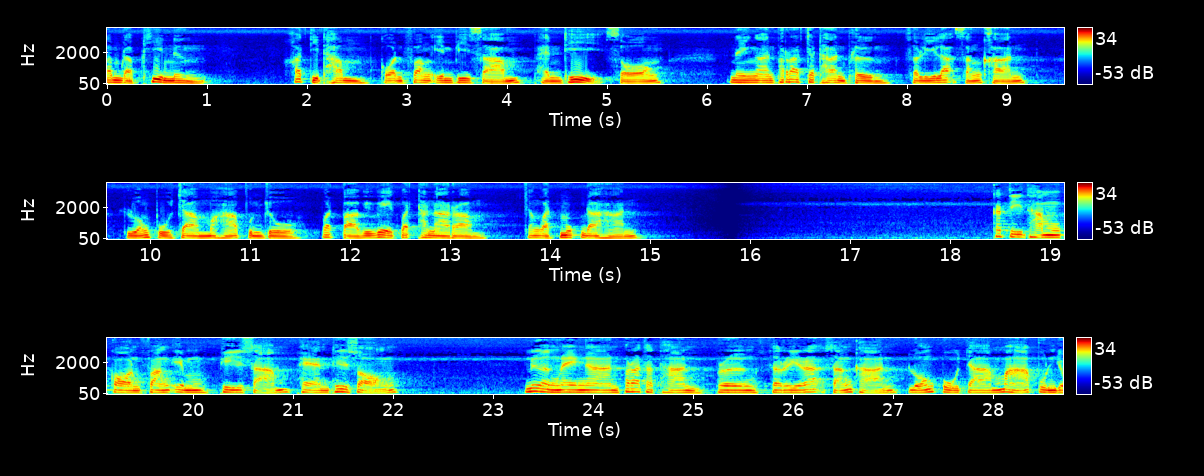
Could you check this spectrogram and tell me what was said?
ลำดับที่หนึ่งคติธรรมก่อนฟัง MP3 แผ่นที่สองในงานพระราชทานเพลิง สรีละสังขาร หลวงปู่จามมหาปุญโญ วัดป่าวิเวกวัฒนาราม จังหวัดมุกดาหาร คติธรรมก่อนฟัง MP3 แผ่นที่สองเนื่องในงานพระราชทานเพลิง สรีระสังขาร หลวงปู่จามมหาปุญโญ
